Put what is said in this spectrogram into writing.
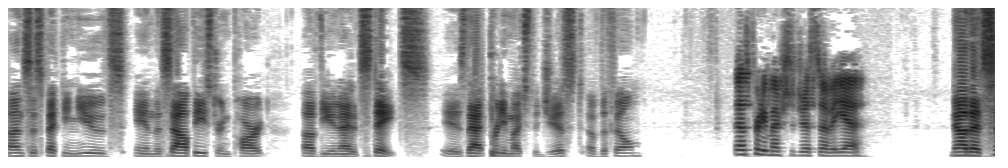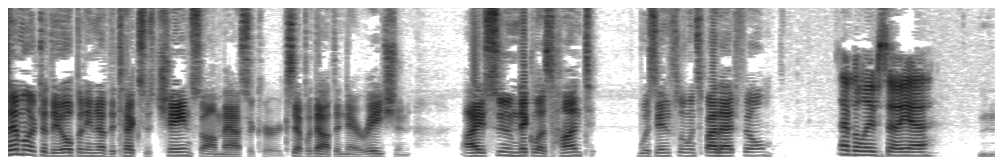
unsuspecting youths in the southeastern part of the United States. Is that pretty much the gist of the film? That's pretty much the gist of it, yeah. Now, that's similar to the opening of the Texas Chainsaw Massacre, except without the narration. I assume Nicholas Hunt was influenced by that film? I believe so, yeah. Mm-hmm.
